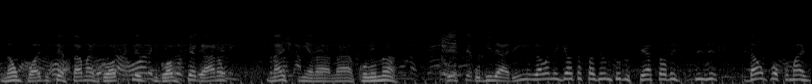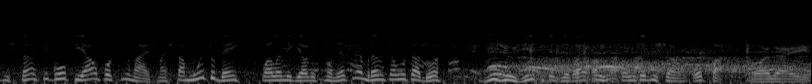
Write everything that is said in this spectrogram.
não pode acertar mais golpes, porque esses golpes pegaram na espinha, na, na coluna o bilharinho. E o Alan Miguel está fazendo tudo certo, talvez precise dar um pouco mais de distância e golpear um pouquinho mais. Mas está muito bem o Alan Miguel nesse momento, lembrando que é um lutador de jiu-jitsu, quer dizer, vai para luta de chão. Opa! Olha aí.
